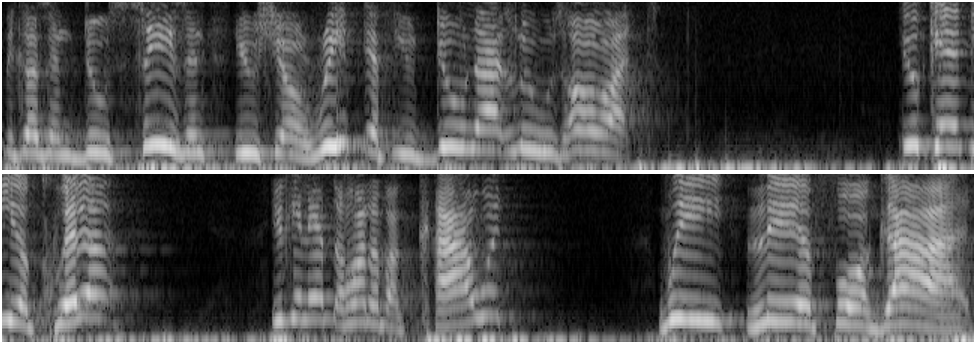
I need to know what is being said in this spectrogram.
because in due season you shall reap if you do not lose heart. You can't be a quitter. You can have the heart of a coward. We live for God.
